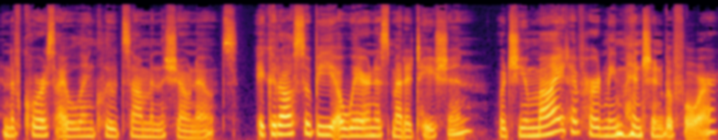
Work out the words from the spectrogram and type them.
And of course, I will include some in the show notes. It could also be awareness meditation, which you might have heard me mention before.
